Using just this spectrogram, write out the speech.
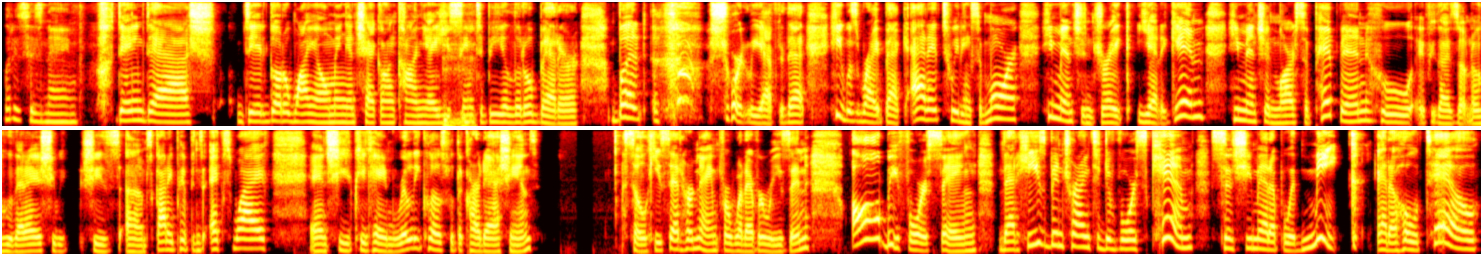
what is his name? Dame Dash did go to Wyoming and check on Kanye. He seemed to be a little better. But shortly after that, he was right back at it, tweeting some more. He mentioned Drake yet again. He mentioned Larsa Pippen, who, if you guys don't know who that is, she she's um, Scottie Pippen's ex-wife, and she became really close with the Kardashians. So he said her name for whatever reason, all before saying that he's been trying to divorce Kim since she met up with Meek at a hotel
